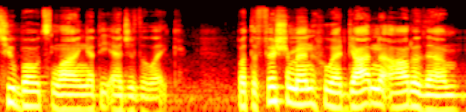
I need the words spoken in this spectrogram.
two boats lying at the edge of the lake. But the fishermen who had gotten out of them,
